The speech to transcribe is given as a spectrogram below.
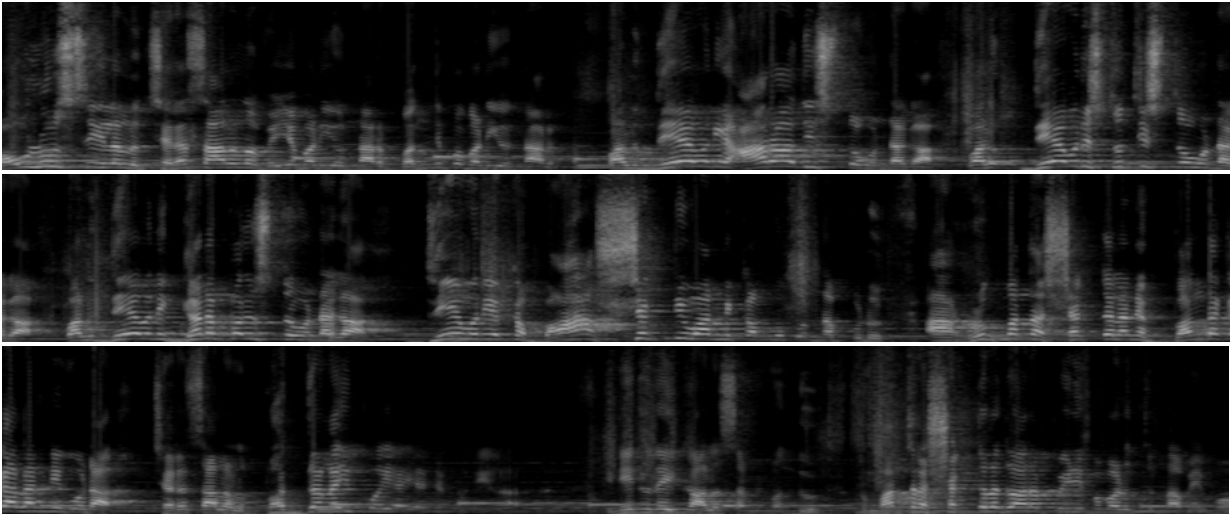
పౌలు స్త్రీలలో చెరసాలలో వేయబడి ఉన్నారు బంధింపబడి ఉన్నారు. వాళ్ళు దేవుని ఆరాధిస్తూ ఉండగా వాళ్ళు దేవుని స్థుతిస్తూ ఉండగా వాళ్ళు దేవుని గణపరుస్తూ ఉండగా దేవుని యొక్క మహాశక్తి వారిని కమ్ముకున్నప్పుడు ఆ రుగ్మత శక్తులనే బంధకాలన్నీ కూడా చెరసాలలు బద్దలైపోయాయట ప్రియులారా. ఇనేటి కాల సమయమందు నువ్వు మంత్ర శక్తుల ద్వారా పీడింపబడుతున్నావేమో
